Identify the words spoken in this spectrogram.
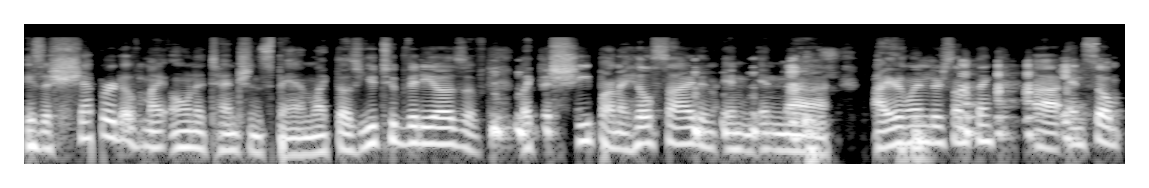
is a shepherd of my own attention span, like those YouTube videos of like the sheep on a hillside in in, in uh, Ireland or something. Uh, and so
